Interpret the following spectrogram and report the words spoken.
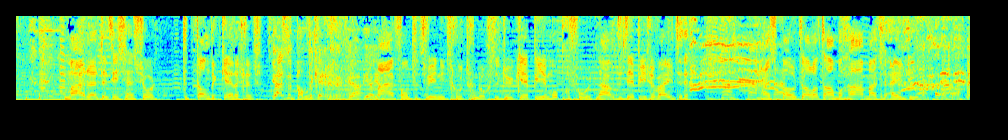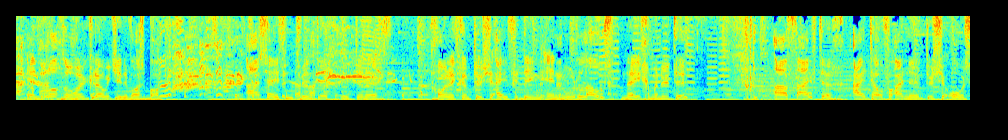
maar uh, dit is een soort tandenkerger. Ja, het is een tandenkerger. Ja, ja, ja. Maar hij vond het weer niet goed genoeg natuurlijk. Heb je hem opgevoerd? Nou, dat heb je geweten. hij spoot al het allemaal gaan uit zijn eten. en er lag nog een kroontje in de wasbak. A27, Utrecht. Gooi ik hem tussen Everding en Noordeloos. 9 minuten. A50 Eindhoven-Arnhem tussen Os,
